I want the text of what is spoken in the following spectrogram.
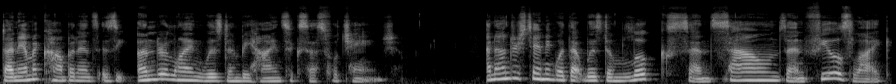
dynamic competence is the underlying wisdom behind successful change. And understanding what that wisdom looks and sounds and feels like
